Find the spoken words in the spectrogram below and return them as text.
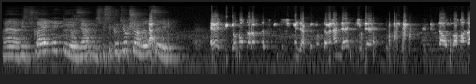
He, biz gayet net duyuyoruz yani. Hiçbir sıkıntı yok şu anda öyle Ya. söyleyeyim. Evet mikrofon tarafında sıkıntı çıkmayacaktır muhtemelen de işte sesinizi algılamada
